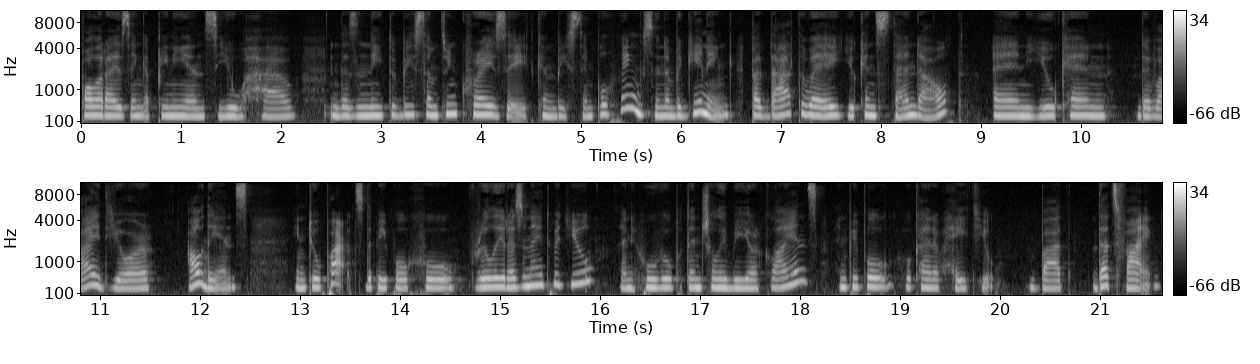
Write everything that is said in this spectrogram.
polarizing opinions you have. It doesn't need to be something crazy, it can be simple things in the beginning, but that way you can stand out and you can divide your audience in two parts the people who really resonate with you and who will potentially be your clients, and people who kind of hate you. But that's fine.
